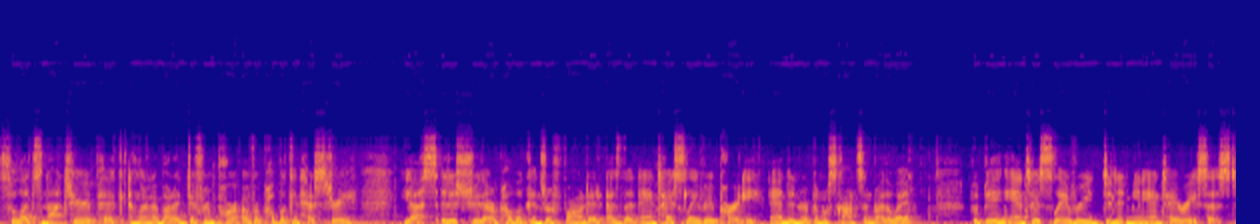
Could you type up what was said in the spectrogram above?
So let's not cherry pick and learn about a different part of Republican history. Yes, it is true that Republicans were founded as the anti slavery party, and in Ripon, Wisconsin, by the way. But being anti slavery didn't mean anti racist.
